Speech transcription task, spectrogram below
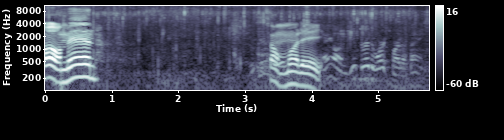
Oh man. So muddy. Hang on, get through the worst part, I think.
